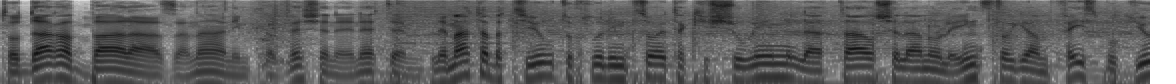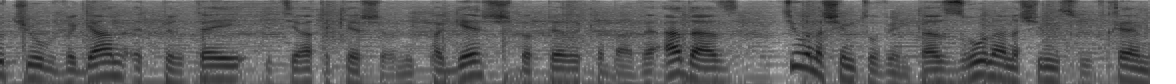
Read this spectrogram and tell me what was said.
תודה רבה על ההאזנה, אני מקווה שנהניתם. למטה בציור תוכלו למצוא את הכישורים לאתר שלנו, לאינסטגרם, פייסבוק, יוטיוב, וגם את פרטי יצירת הקשר. ניפגש בפרק הבא, ועד אז, תהיו אנשים טובים, תעזרו לאנשים מסביבכם,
